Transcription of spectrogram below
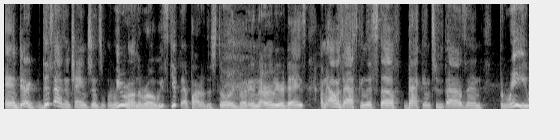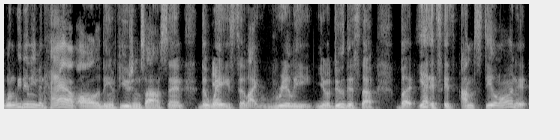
And Derek, this hasn't changed since we were on the road. We skipped that part of the story, but in the earlier days, I mean, I was asking this stuff back in 2003 when we didn't even have all of the Infusionsoft and the yeah. ways to like really, you know, do this stuff. But yeah, it's it's I'm still on it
